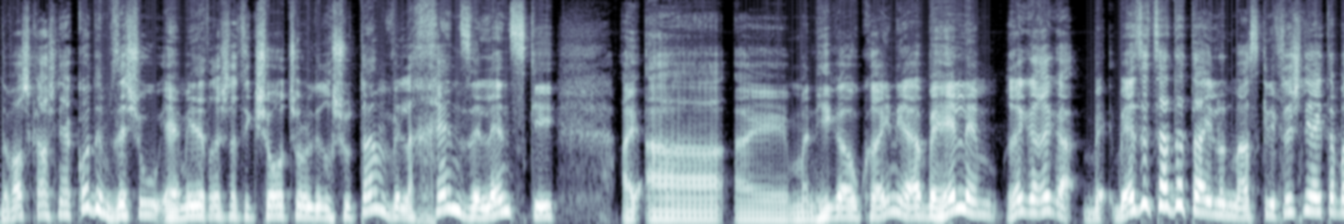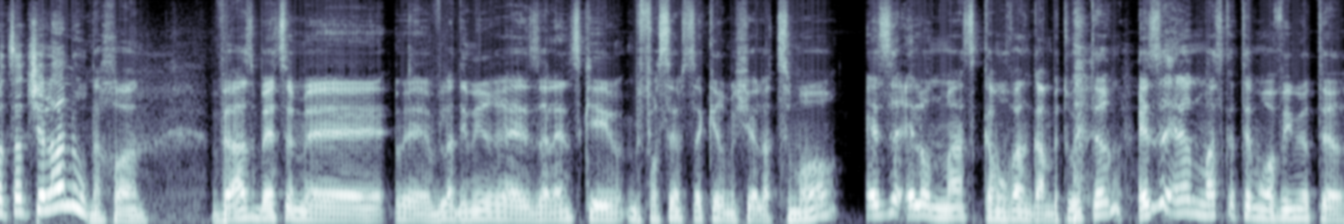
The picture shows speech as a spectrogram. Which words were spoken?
דבר שקרה שנייה קודם זה שהוא העמיד את רשת התקשורת שלו לרשותם ולכן זלנסקי המנהיג האוקראיני היה בהלם. רגע רגע באיזה צד אתה אילון מאסק? לפני שנייה היית בצד שלנו. נכון. ואז בעצם אה, אה, ולדימיר אה, זלנסקי מפרסם סקר משל עצמו איזה אילון מאסק כמובן גם בטוויטר איזה אילון מאסק אתם אוהבים יותר?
